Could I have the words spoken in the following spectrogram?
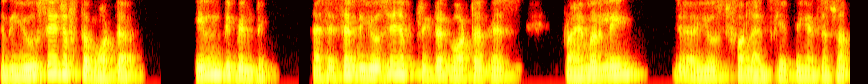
and the usage of the water in the building, as I said, the usage of treated water is primarily uh, used for landscaping, etc.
